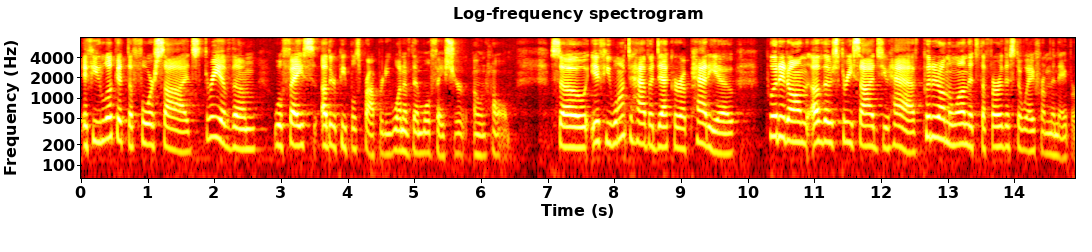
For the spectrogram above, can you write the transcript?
if you look at the four sides, three of them will face other people's property, one of them will face your own home. So if you want to have a deck or a patio, put it on, of those three sides you have, put it on the one that's the furthest away from the neighbor.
